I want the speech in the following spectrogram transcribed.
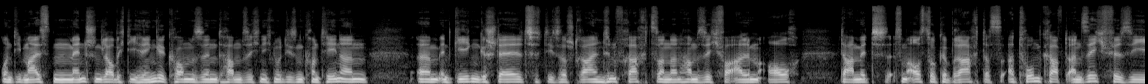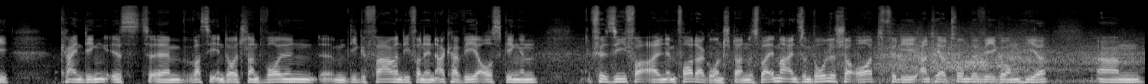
Und die meisten Menschen, glaube ich, die hier hingekommen sind, haben sich nicht nur diesen Containern ähm, entgegengestellt, dieser strahlenden Fracht, sondern haben sich vor allem auch damit zum Ausdruck gebracht, dass Atomkraft an sich für sie kein Ding ist, ähm, was sie in Deutschland wollen. die Gefahren, die von den AKW ausgingen, für sie vor allem im Vordergrund standen. Es war immer ein symbolischer Ort für die Anti-Atom-Bewegung hier. Ähm,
